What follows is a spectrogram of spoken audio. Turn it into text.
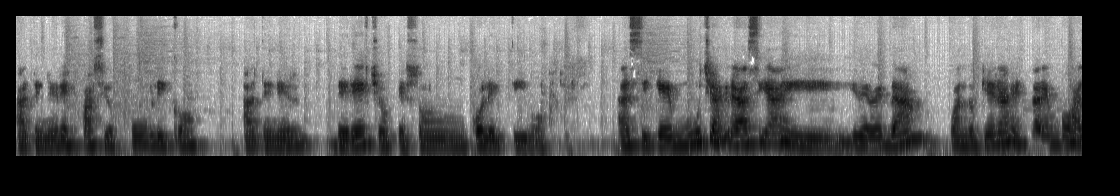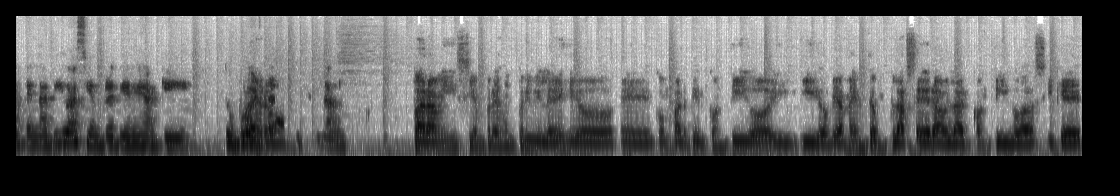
a tener espacios públicos, a tener derechos que son colectivos. Así que muchas gracias y, de verdad, cuando quieras estar en voz alternativa, siempre tienes aquí tu puerta para mí siempre es un privilegio eh, compartir contigo y, obviamente un placer hablar contigo. Así que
